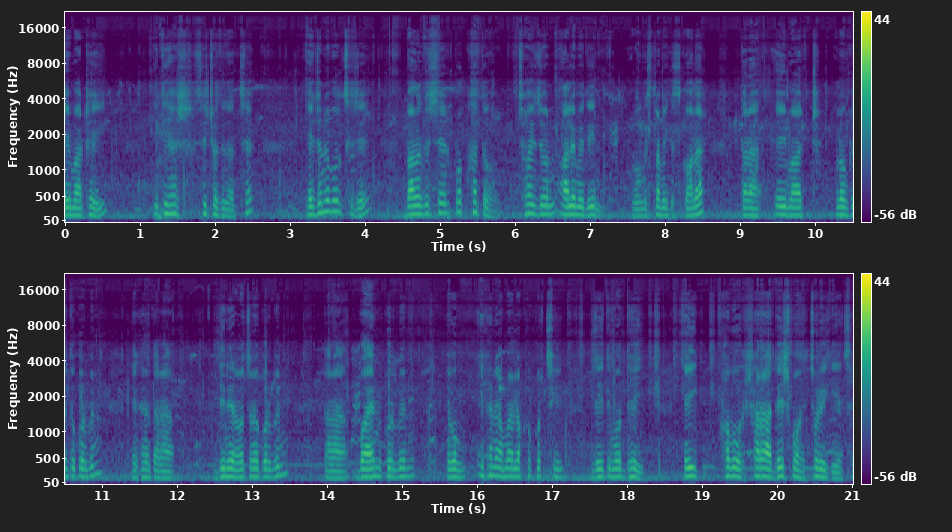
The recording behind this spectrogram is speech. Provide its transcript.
এই মাঠেই ইতিহাস সৃষ্টি হতে যাচ্ছে। এই জন্য বলছি যে বাংলাদেশের প্রখ্যাত ছয়জন আলেমে দিন এবং ইসলামিক স্কলার, তারা এই মাঠ অলঙ্কৃত করবেন। এখানে তারা দিনের আলোচনা করবেন, তারা বয়ান করবেন এবং এখানে আমরা লক্ষ্য করছি যে ইতিমধ্যেই এই খবর সারা দেশময় ছড়িয়ে গিয়েছে।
